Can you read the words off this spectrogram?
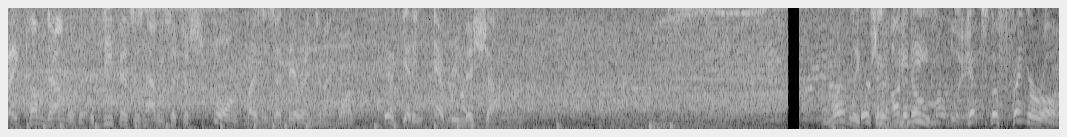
They come down with it. The defense is having such a strong presence at their end tonight, Marv. They're getting every missed shot. Mobley working Tino underneath. Mobley. Hits the finger roll.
